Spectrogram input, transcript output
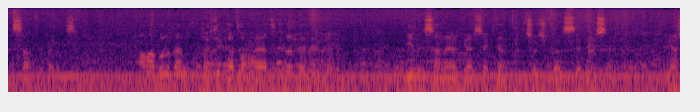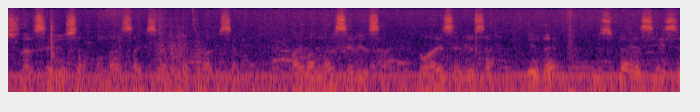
misafirlerimizin. Ama bunu ben hakikaten hayatımda deneyimledim. Bir insan eğer gerçekten çocukları seviyorsa, yaşlıları seviyorsa, onlara saygısı ve hürmeti var ise, hayvanları seviyorsa, doğayı seviyorsa, bir de müzikle arası iyiyse,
